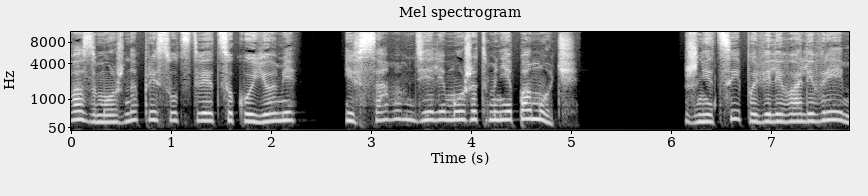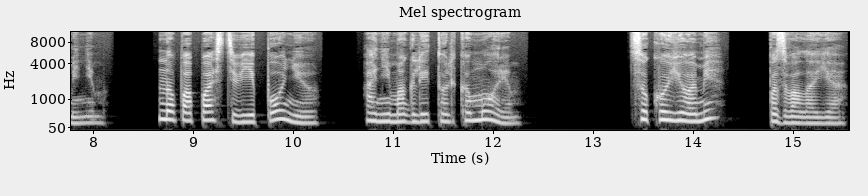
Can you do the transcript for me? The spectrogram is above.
Возможно, присутствие Цукуйоми и в самом деле может мне помочь. Жнецы повелевали временем, но попасть в Японию они могли только морем. «Цукуйоми?» — позвала я.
